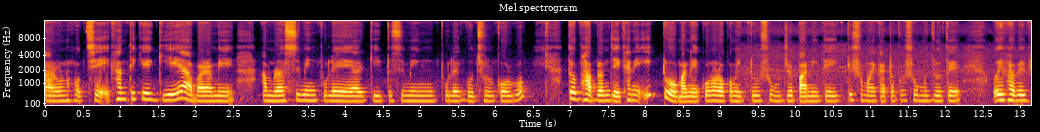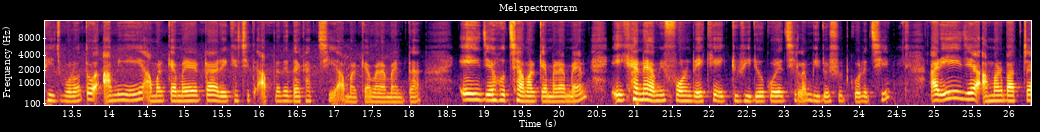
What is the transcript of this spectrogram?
কারণ হচ্ছে এখান থেকে গিয়ে আবার আমি, আমরা সুইমিং পুলে আর কি একটু সুইমিং পুলে গোছল করব। তো ভাবলাম যে এখানে একটু মানে কোনো রকম একটু সমুদ্রের পানিতে একটু সময় কাটাবো, সমুদ্রতে ওইভাবে ভিজবো না। তো আমি আমার ক্যামেরাটা রেখেছি, আপনাদের দেখাচ্ছি আমার ক্যামেরাম্যানটা। এই যে হচ্ছে আমার ক্যামেরাম্যান, এইখানে আমি ফোন রেখে একটু ভিডিও করেছিলাম, ভিডিও শ্যুট করেছি। আর এই যে আমার বাচ্চা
